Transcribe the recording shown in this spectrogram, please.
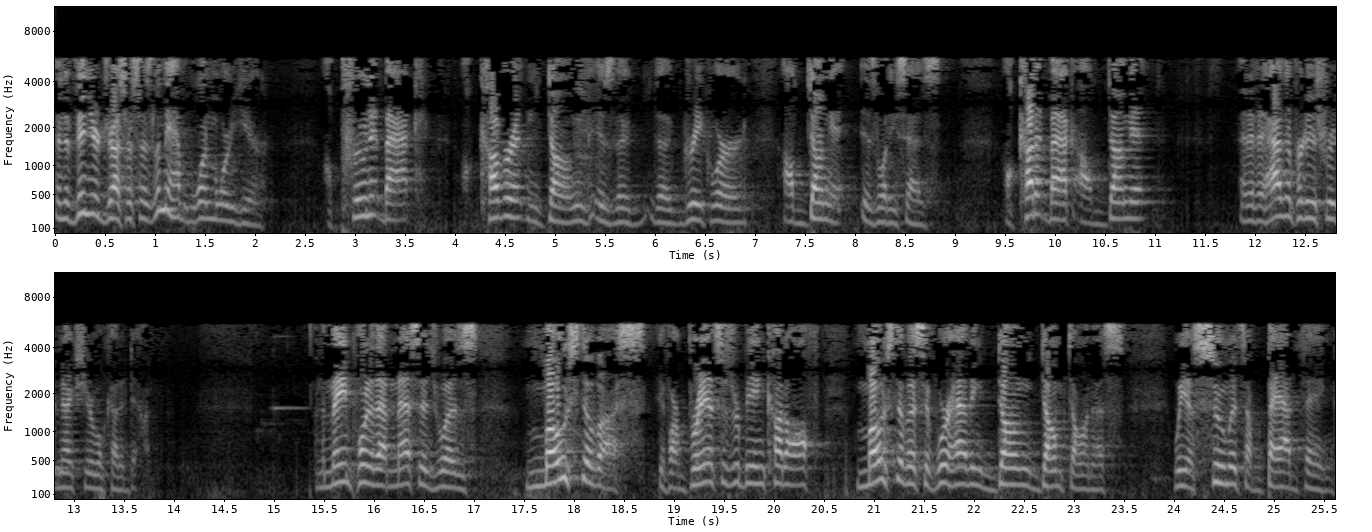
And the vineyard dresser says, let me have one more year. I'll prune it back. I'll cover it in dung is the, the Greek word. I'll dung it is what he says. I'll cut it back. I'll dung it. And if it hasn't produced fruit next year, we'll cut it down. And the main point of that message was most of us, if our branches are being cut off, most of us, if we're having dung dumped on us, we assume it's a bad thing.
